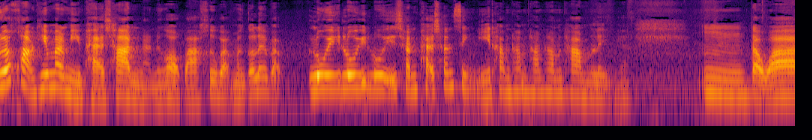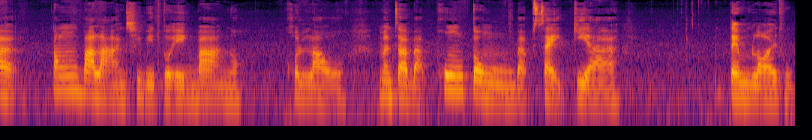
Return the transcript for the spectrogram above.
ด้วยความที่มันมี passion นะนึกออกปะคือแบบมันก็เลยแบบลุยลุยลุยฉัน passion สิ่งนี้ทำทำทำทำทำอะไรอย่างเงี้ยอืม แต่ว่าต้อง balance ชีวิตตัวเองบ้างเนาะคนเรา มันจะแบบพุ่งตรงแบบใส่เกียร์ เต็มร้อยทุก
